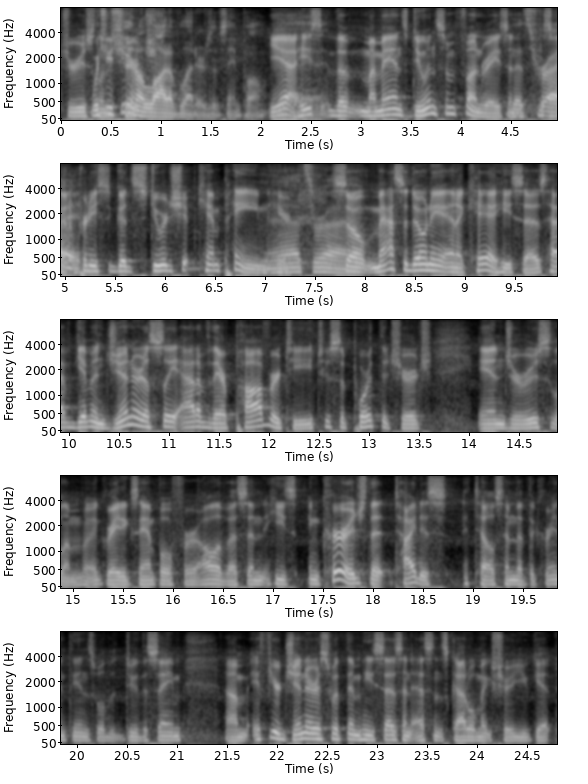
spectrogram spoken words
Jerusalem. Which you see in a lot of letters of St. Paul. Yeah, he's the my man's doing some fundraising. That's right. He's got a pretty good stewardship campaign here. That's right. So Macedonia and Achaia, he says, have given generously out of their poverty to support the church in Jerusalem. A great example for all of us. And he's encouraged that Titus tells him that the Corinthians will do the same. Um, if you're generous with them, he says, in essence, God will make sure you get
